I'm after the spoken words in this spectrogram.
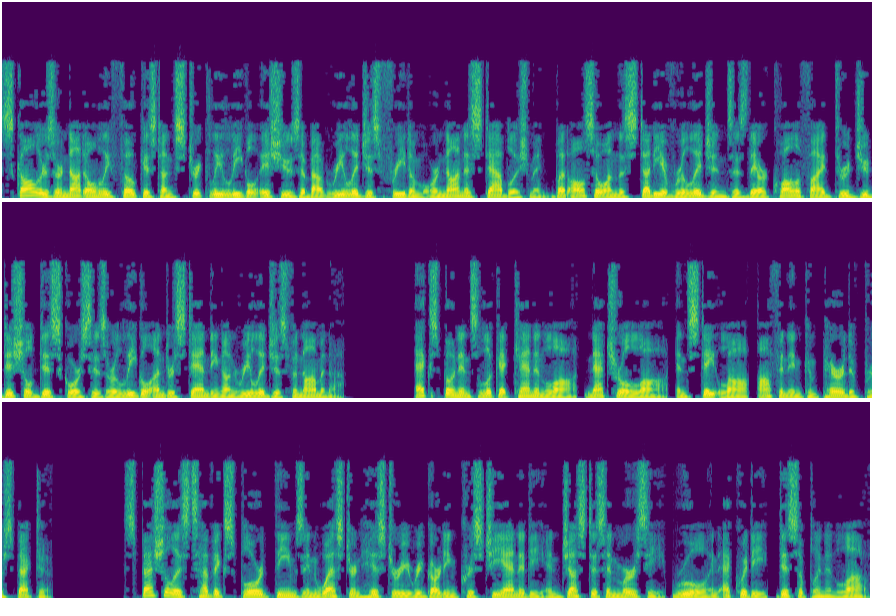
Scholars are not only focused on strictly legal issues about religious freedom or non-establishment but also on the study of religions as they are qualified through judicial discourses or legal understanding on religious phenomena. Exponents look at canon law, natural law, and state law, often in comparative perspective. Specialists have explored themes in Western history regarding Christianity and justice and mercy, rule and equity, discipline and love.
